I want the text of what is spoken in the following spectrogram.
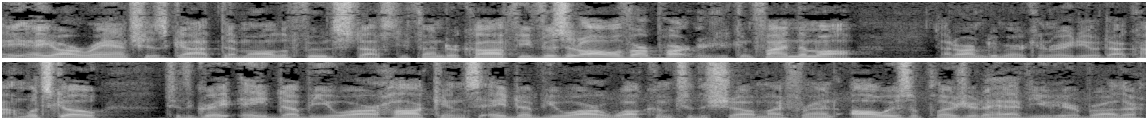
AAR Ranch has got them, all the foodstuffs, Defender Coffee. Visit all of our partners. You can find them all at armedamericanradio.com. Let's go to the great AWR Hawkins. AWR, welcome to the show, my friend. Always a pleasure to have you here, brother.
